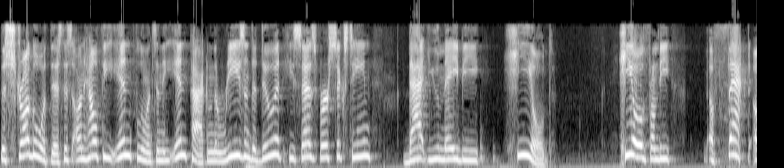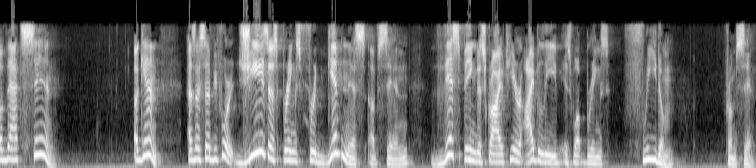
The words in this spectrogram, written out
the struggle with this, this unhealthy influence and the impact. And the reason to do it, he says, verse 16, that you may be healed. Healed from the effect of that sin. Again, as I said before, Jesus brings forgiveness of sin. This being described here, I believe, is what brings freedom from sin.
